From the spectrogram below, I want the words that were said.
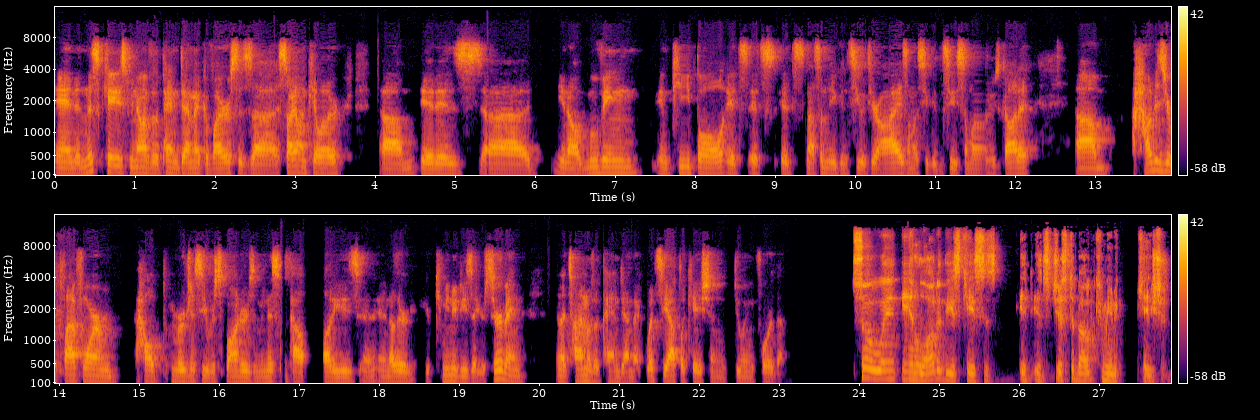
And in this case, we now have a pandemic. A virus is a silent killer. Um, it is, uh, you know, moving in people. It's it's it's not something you can see with your eyes unless you can see someone who's got it. Um, how does your platform help emergency responders and municipalities and, and other your communities that you're serving in a time of a pandemic? What's the application doing for them? So in, in a lot of these cases, it, it's just about communication.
